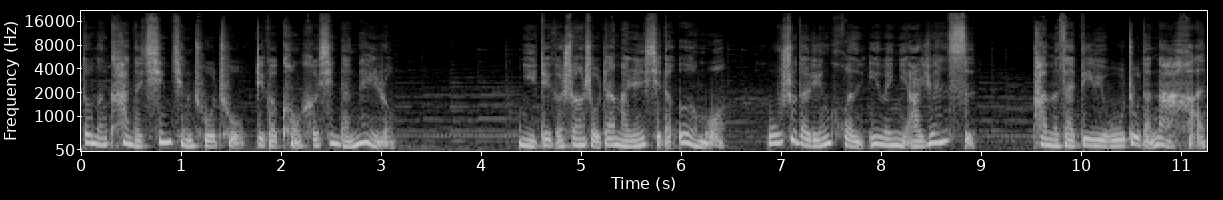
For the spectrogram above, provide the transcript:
都能看得清清楚楚这个恐吓信的内容。你这个双手沾满人血的恶魔！无数的灵魂因为你而冤死，他们在地狱无助的呐喊，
